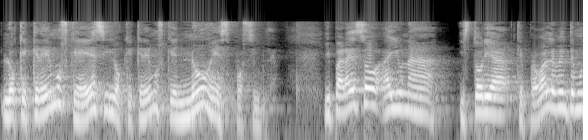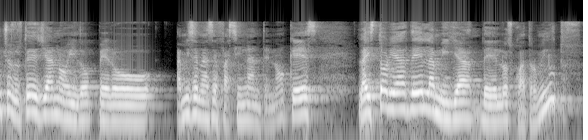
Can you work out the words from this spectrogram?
lo que creemos que es y lo que creemos que no es posible. Y para eso hay una historia que probablemente muchos de ustedes ya han oído, pero a mí se me hace fascinante, ¿no? Que es la historia de la milla de los cuatro minutos.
